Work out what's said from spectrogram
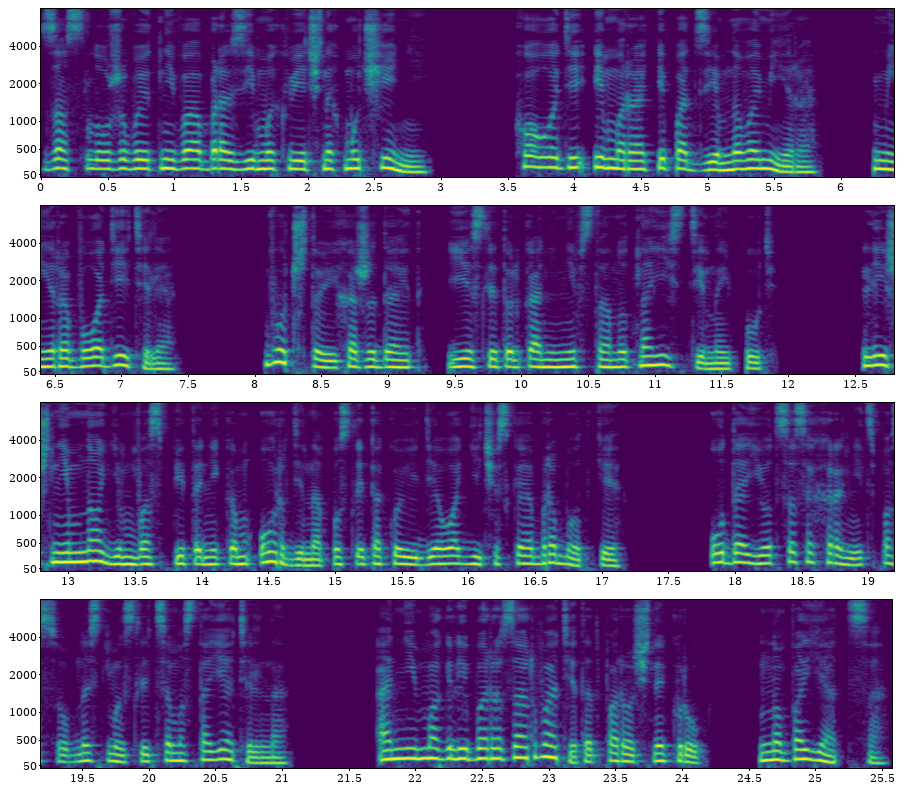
заслуживают невообразимых вечных мучений, холоде и мраке подземного мира, мира владетеля. Вот что их ожидает, если только они не встанут на истинный путь. Лишь немногим воспитанникам Ордена после такой идеологической обработки удается сохранить способность мыслить самостоятельно. Они могли бы разорвать этот порочный круг, но боятся.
